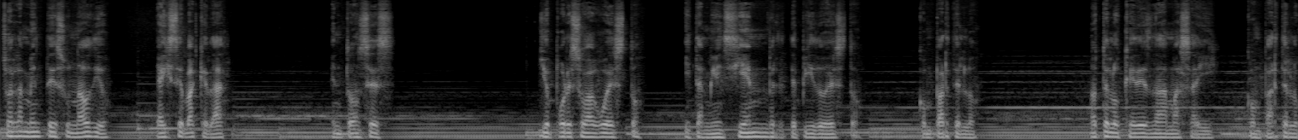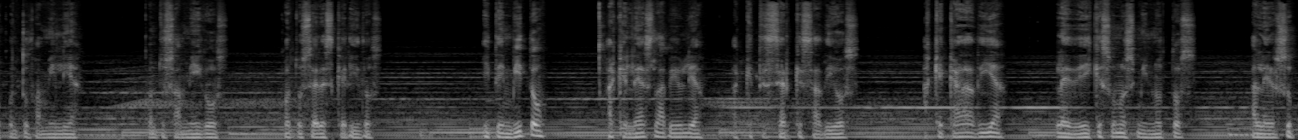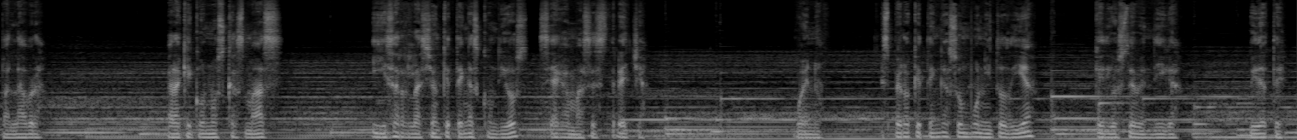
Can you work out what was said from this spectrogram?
solamente es un audio y ahí se va a quedar. Entonces, yo por eso hago esto y también siempre te pido esto, compártelo. No te lo quedes nada más ahí, compártelo con tu familia, con tus amigos, con tus seres queridos. Y te invito a que leas la Biblia, a que te acerques a Dios, a que cada día le dediques unos minutos a leer su palabra, para que conozcas más y esa relación que tengas con Dios se haga más estrecha. Bueno, espero que tengas un bonito día, que Dios te bendiga. Cuídate.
